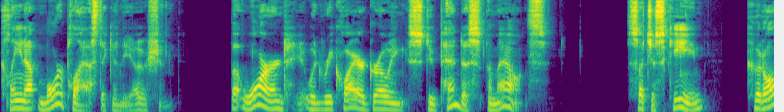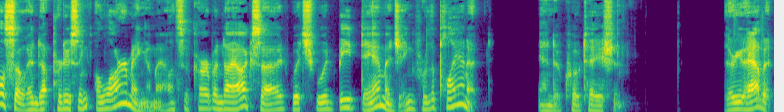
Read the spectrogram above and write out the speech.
clean up more plastic in the ocean, but warned it would require growing stupendous amounts. Such a scheme could also end up producing alarming amounts of carbon dioxide, which would be damaging for the planet. End of quotation. There you have it.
